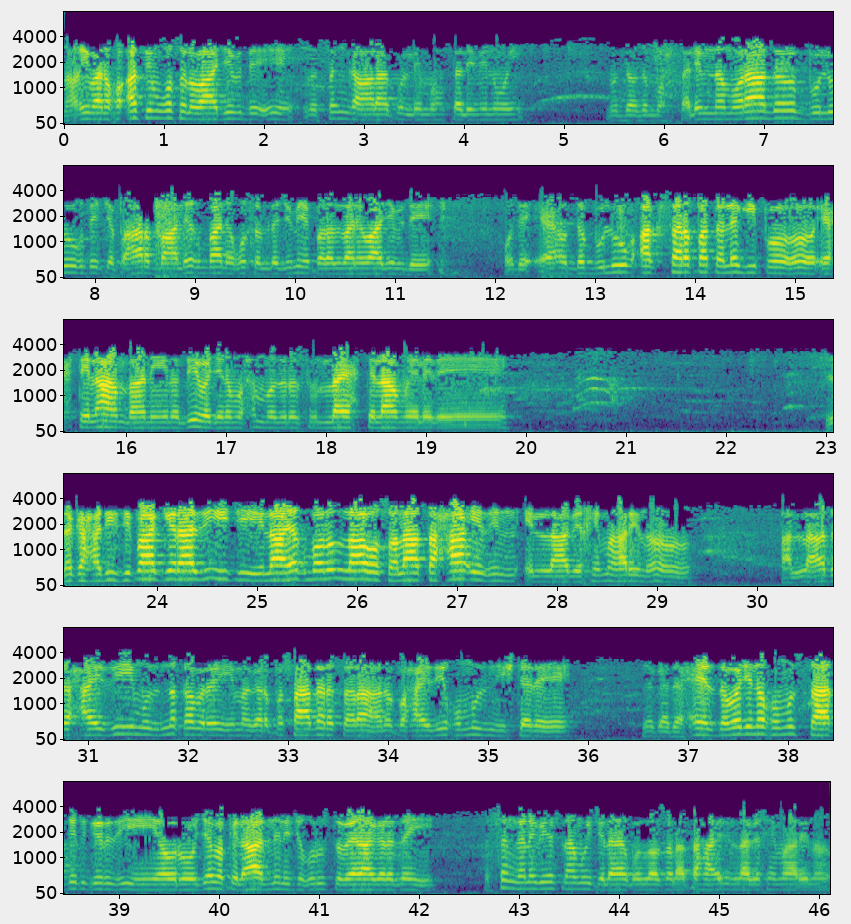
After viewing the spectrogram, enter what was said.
نو هغه باندې خو اسیم غسل واجب دی نو څنګه علا کل محتلم وي نو د محتلم نه مراد بلوغ دی چې په هر بالغ باندې غسل د جمعې پر باندې واجب دی او د د بلوغ اکثر پته لګي په احتلام باندې نو دی وجنه محمد رسول الله احتلام ویل دی لکه حدیث پاک کی راضی چی لا يقبل الله صلاة حائض الا بخمارنا الله د حایزی مزن قبرې مگر په صادر سره نو په حایزی خو مز نشته ده لکه د حیز د وجه نه خو مز ساقط ګرځي او روزه په پلان نه چې غرست ویرا ګرځي څنګه نبی اسلام وی چې لا الله صلی الله علیه وسلم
